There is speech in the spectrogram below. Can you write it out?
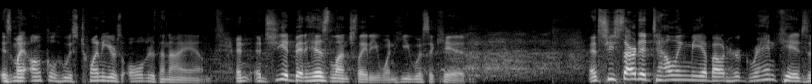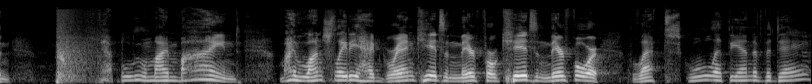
is my uncle who is 20 years older than I am. And, and she had been his lunch lady when he was a kid. And she started telling me about her grandkids, and that blew my mind my lunch lady had grandkids and therefore kids and therefore left school at the end of the day.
